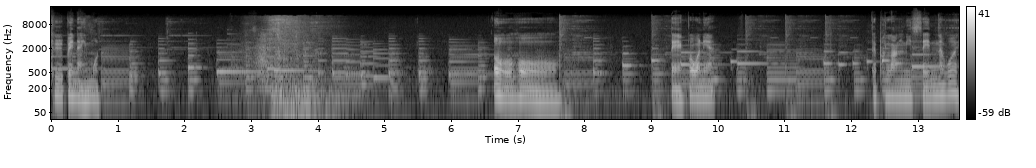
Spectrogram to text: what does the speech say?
คือไปไหนหมด โอ้โห แตกปะวะเนี่ย แต่พลังมีเซนนะเว้ย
